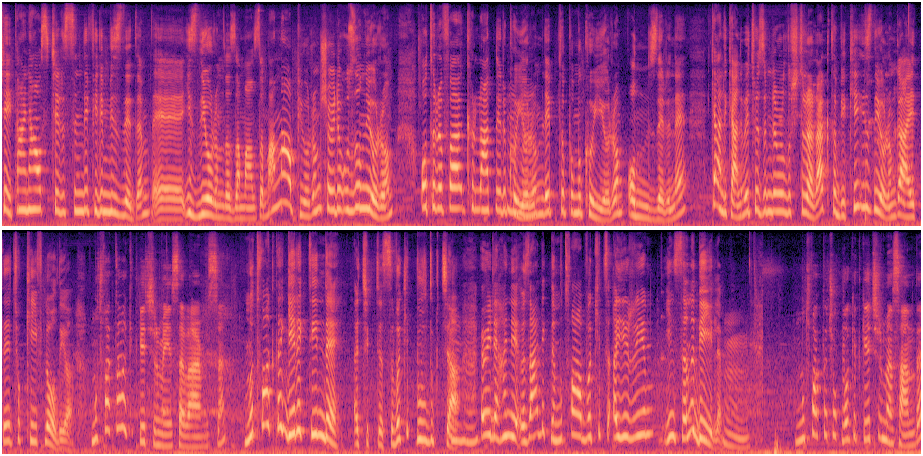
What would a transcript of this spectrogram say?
şey Tiny House içerisinde film izledim. E, izliyorum da zaman zaman. Ne yapıyorum? Şöyle uzanıyorum. O tarafa kırlentleri koyuyorum. Laptopumu koyuyorum onun üzerine. Kendi kendime çözümler oluşturarak tabii ki izliyorum. Gayet de çok keyifli oluyor. Mutfakta vakit geçirmeyi sever misin? Mutfakta gerektiğinde açıkçası vakit buldukça. Öyle hani özellikle mutfağa vakit ayırayım insanı değilim. Mutfakta çok vakit geçirmesen de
